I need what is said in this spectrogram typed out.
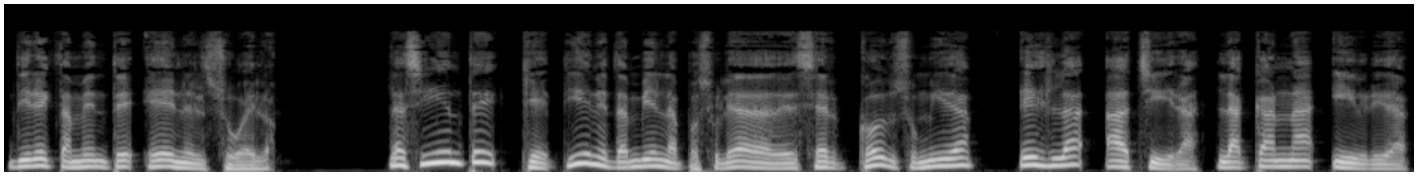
directamente en el suelo. La siguiente, que tiene también la posibilidad de ser consumida, es la achira, la cana híbrida.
